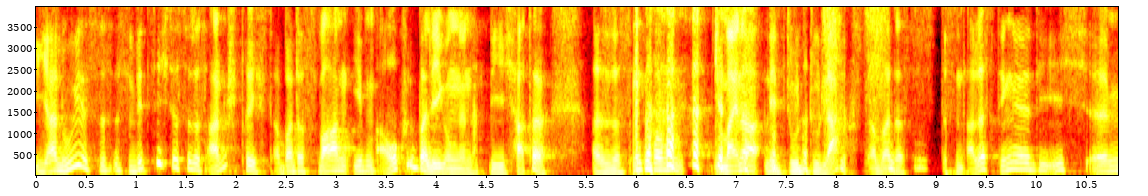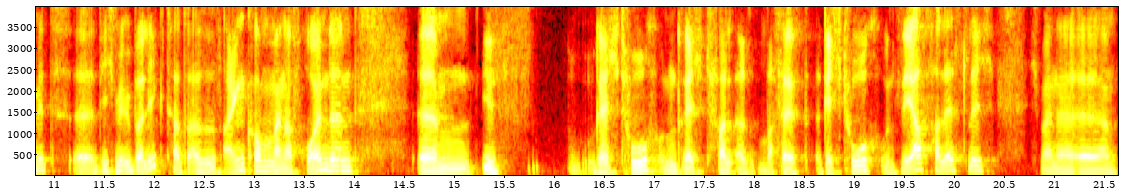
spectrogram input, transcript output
Ja, Luis, das ist witzig, dass du das ansprichst, aber das waren eben auch Überlegungen, die ich hatte. Also das Einkommen meiner, nee, du, du lachst, aber das, das sind alles Dinge, die ich äh, mit, äh, die ich mir überlegt hatte. Also das Einkommen meiner Freundin ähm, ist recht hoch und recht, also was heißt recht hoch und sehr verlässlich. Ich meine, äh,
